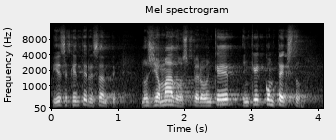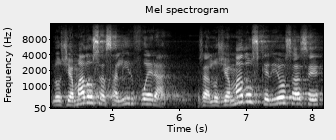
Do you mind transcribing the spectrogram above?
Fíjese qué interesante. Los llamados, pero ¿en qué, en qué contexto? Los llamados a salir fuera. O sea, los llamados que Dios hace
